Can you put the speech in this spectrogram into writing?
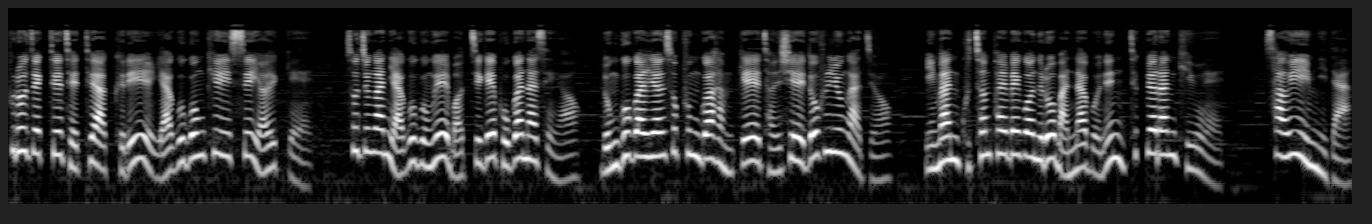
프로젝트 Z 아크릴 야구공 케이스 10개. 소중한 야구공을 멋지게 보관하세요. 농구 관련 소품과 함께 전시해도 훌륭하죠. 29,800원으로 만나보는 특별한 기회. 4위입니다.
